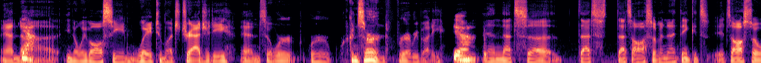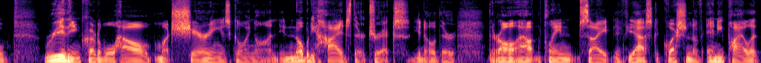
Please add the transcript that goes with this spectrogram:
and yeah. uh, you know we've all seen way too much tragedy, and so we're we're we're concerned for everybody. Yeah, and, and that's uh, that's that's awesome, and I think it's it's also really incredible how much sharing is going on. You know, nobody hides their tricks. You know, they're they're all out in plain sight. If you ask a question of any pilot,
